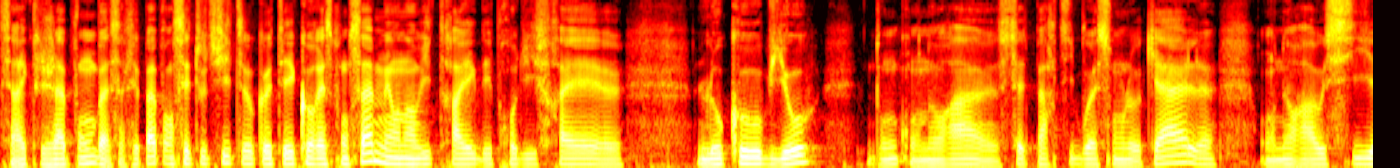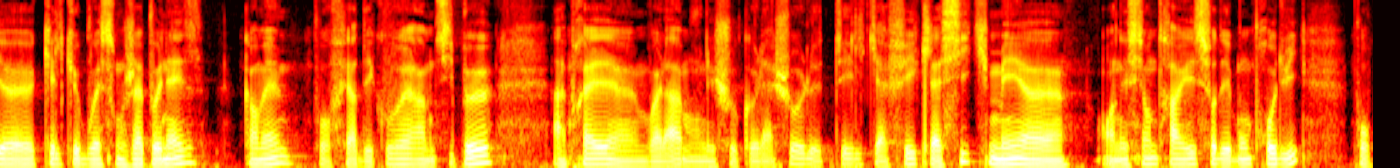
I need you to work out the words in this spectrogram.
c'est vrai que le Japon bah, ça fait pas penser tout de suite au côté éco-responsable mais on a envie de travailler avec des produits frais euh, locaux bio donc on aura euh, cette partie boisson locale on aura aussi euh, quelques boissons japonaises quand même pour faire découvrir un petit peu après voilà bon, les chocolats chauds le thé le café classique mais en essayant de travailler sur des bons produits pour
